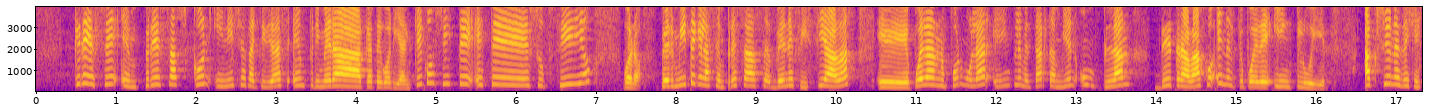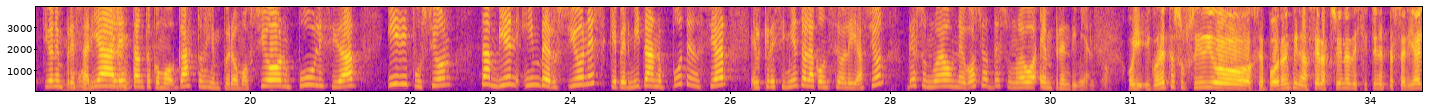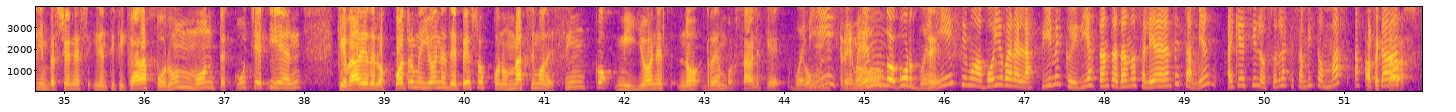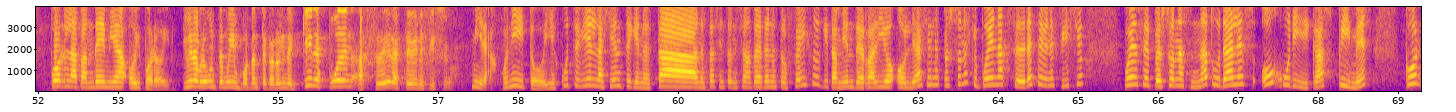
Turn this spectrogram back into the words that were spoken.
Crece empresas con inicios de actividades en primera categoría. ¿En qué consiste este subsidio? Bueno, permite que las empresas beneficiadas eh, puedan formular e implementar también un plan de trabajo en el que puede incluir acciones de gestión empresariales, tanto como gastos en promoción, publicidad y difusión también inversiones que permitan potenciar el crecimiento y la consolidación de sus nuevos negocios, de su nuevo emprendimiento. Oye, y con este subsidio se podrán financiar acciones de gestión empresarial y inversiones identificadas por un monto, escuche bien, que va desde los 4 millones de pesos con un máximo de 5 millones no reembolsables, que es un tremendo aporte. Buenísimo apoyo para las pymes que hoy día están tratando de salir adelante también, hay que decirlo, son las que se han visto más afectadas por la pandemia hoy por hoy. Y una pregunta muy importante, Carolina, ¿quiénes pueden acceder a este beneficio? Mira, Juanito, y escuche bien la gente que nos está, nos está sintonizando a través de nuestro Facebook y también de Radio Oleaje, las personas que pueden acceder a este beneficio pueden ser personas naturales o jurídicas, pymes, con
